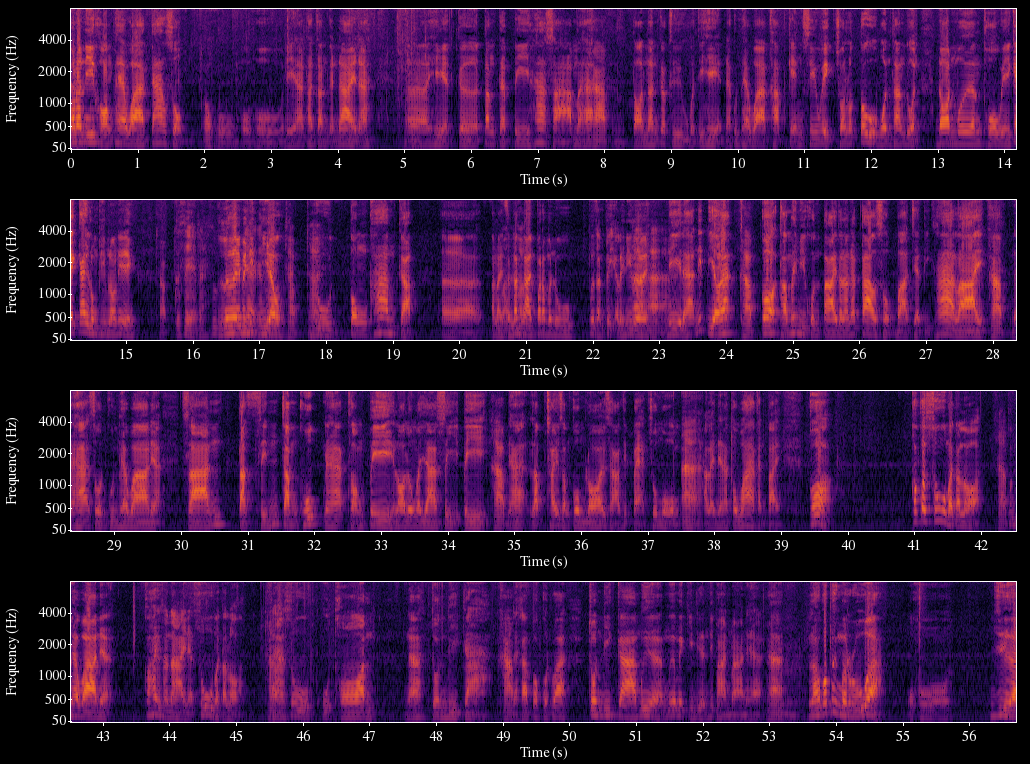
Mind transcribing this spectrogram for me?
กรณีของแพรวา9ศพโอ้โหโอ้โหนี่ฮะถ้าจำกันได้นะเอ่อเหตุเกิดตั้งแต่ปี 53อะฮะครับ ตอนนั้นก็คืออุบัติเหตุนะ คุณแพรวาขับเก๋งซีวิกชนรถตู้บนทางด่วน ดอนเมืองโทเวใกล้ ๆ โรงพิมพ์เรานี่เอง ครับ เกษตรนะเลยไปนิดเดียว ครับใช่ อยู่ตรงข้ามกับเอ่ออะไรประมาณสำนักงานปรมาณูเพื่อสันติอะไรนี่เลย อ่าอ่าอ่านี่ นี่แหละฮะนิดเดียวฮะ ครับ ก็ทำให้มีคนตายตอนนั้นนะ9ศพบาดเจ็บอีก 5 รายครับ นะฮะ ส่วนคุณแพรวาเนี่ย ศาลตัดสินจำคุกนะฮะสองปี รอลงอาญา4 ปีครับนะฮะรับใช้สังคม 138 ชั่วโมงอ่าอะไรเนี่ยนะก็ว่ากันไป ก็เขาก็สู้มาตลอดครับณแพรวาเนี่ยก็ให้ทนายเนี่ยสู้มาตลอดครับนะสู้อุทธรณ์นะจนดีกาครับนะครับปรากฏว่าจนดีกาเมื่อเมื่อไม่กี่เดือนที่ผ่านมาเนี่ยฮะฮะ เราก็เพิ่งมารู้ว่า โอ้โหเหยื่อ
